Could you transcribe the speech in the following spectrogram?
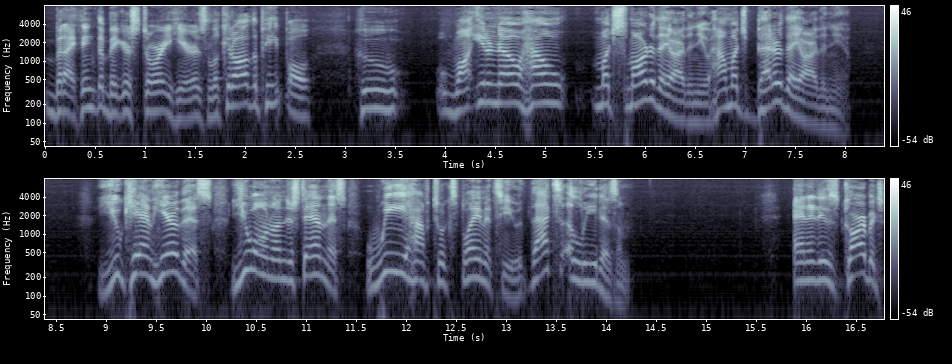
But I think the bigger story here is look at all the people who want you to know how much smarter they are than you, how much better they are than you. You can't hear this. You won't understand this. We have to explain it to you. That's elitism. And it is garbage.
